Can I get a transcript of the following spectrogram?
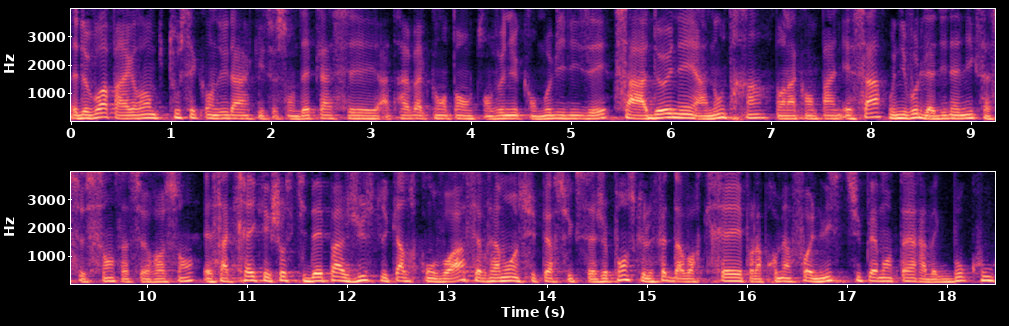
Et de voir, par exemple, tous ces candidats qui se sont déplacés à travers le canton, qui sont venus, qui ont mobilisé, ça a donné un entrain dans la campagne. Et ça, au niveau de la dynamique, ça se sent, ça se ressent. Et ça crée quelque chose qui dépasse juste le cadre qu'on voit. C'est vraiment un super succès. Je pense que le fait d'avoir créé pour la première fois une liste supplémentaire avec beaucoup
